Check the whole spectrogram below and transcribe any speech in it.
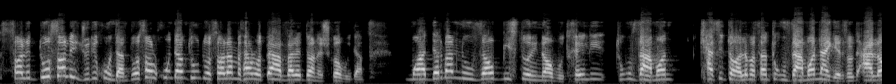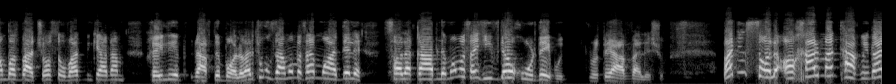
سال دو سال اینجوری خوندم. دو سال خوندم تو اون دو سال مثلا رتبه اول دانشگاه بودم. معدل من 19 و 20 و اینا بود. خیلی تو اون زمان کسی تا حالا مثلا تو اون زمان نگرفت الان باز بچه ها صحبت می‌کردم خیلی رفته بالا. ولی تو اون زمان مثلا معدل سال قبل ما مثلا 17 خورده بود رتبه اولشون. بعد این سال آخر من تقریبا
